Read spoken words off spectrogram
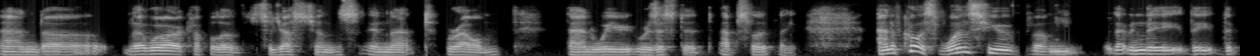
And uh, there were a couple of suggestions in that realm and we resisted absolutely. And of course, once you've um, I mean, the, the, the,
